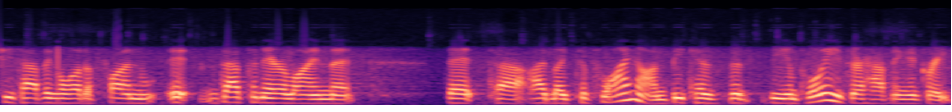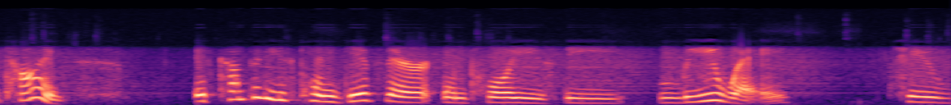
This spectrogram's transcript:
she's having a lot of fun. It, that's an airline that that uh, I'd like to fly on because the the employees are having a great time. If companies can give their employees the leeway to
